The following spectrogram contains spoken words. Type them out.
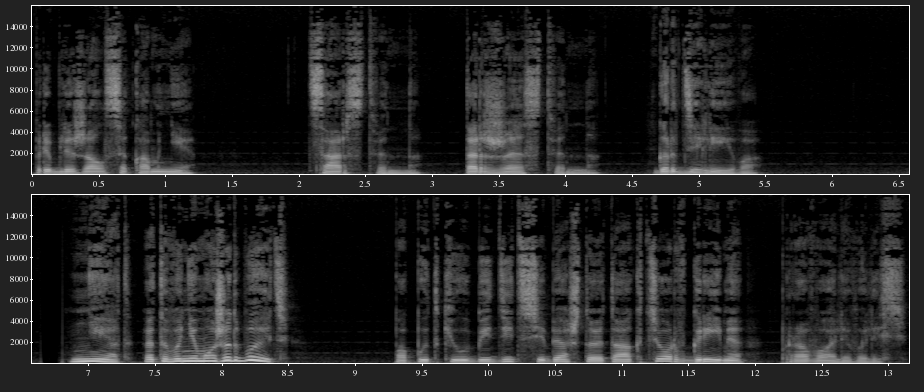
приближался ко мне. Царственно, торжественно, горделиво. Нет, этого не может быть. Попытки убедить себя, что это актер в гриме, проваливались.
